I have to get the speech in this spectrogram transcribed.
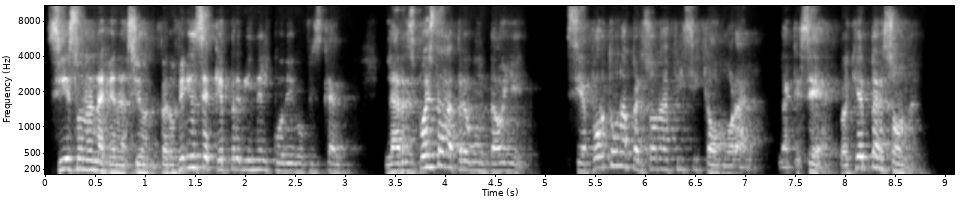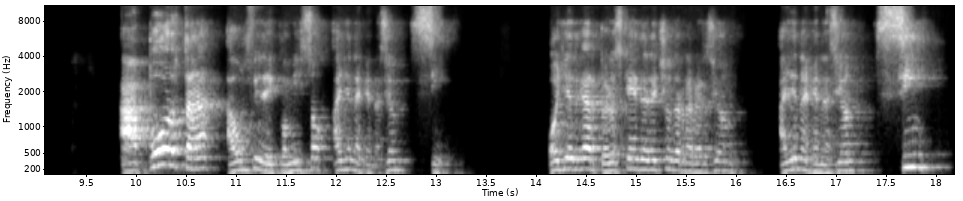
Sí es una enajenación, pero fíjense qué previene el Código Fiscal. La respuesta a la pregunta, oye, si aporta una persona física o moral, la que sea, cualquier persona, aporta a un fideicomiso, ¿hay enajenación? Sí. Oye, Edgar, pero es que hay derecho de reversión. ¿Hay enajenación? Sí.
